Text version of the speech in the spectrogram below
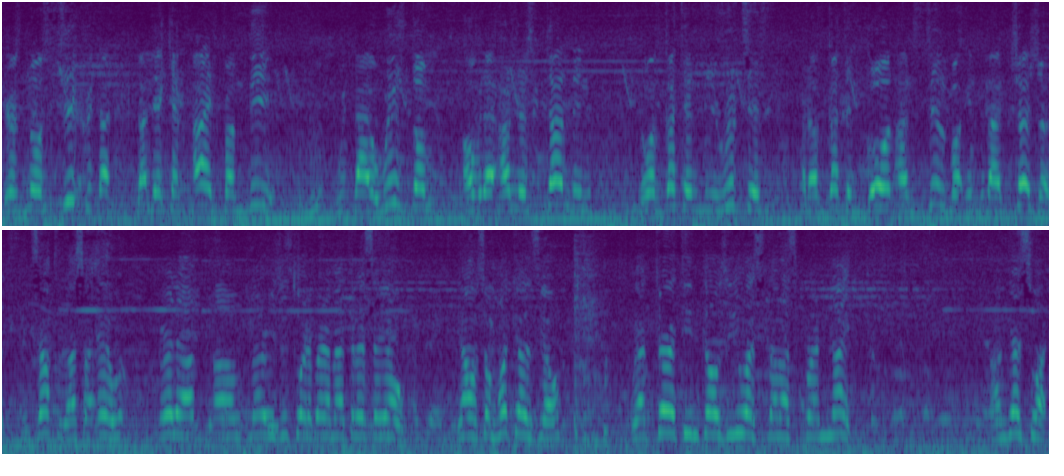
There is no secret that, that they can hide from thee. With thy wisdom and with thy understanding, thou hast gotten thee riches and hast gotten gold and silver into thy treasures. Exactly. That's why hey, earlier um we told the brother I tell say yo, you have some hotels yo. We have 13,000 US dollars per night. And guess what?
